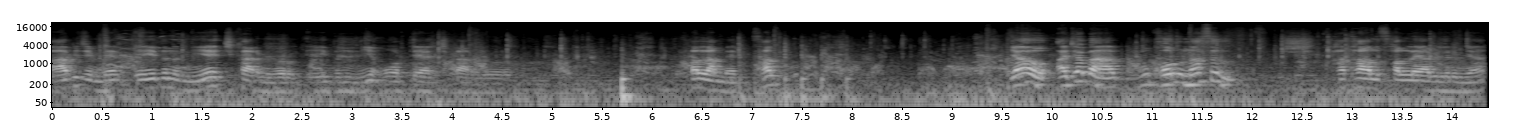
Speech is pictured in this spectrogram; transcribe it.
Abicim ben Aiden'ı niye çıkarmıyorum? Aiden'ı niye ortaya çıkarmıyorum? Sal lan beni, sal. Yahu acaba bu kolu nasıl hatalı sallayabilirim ya?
